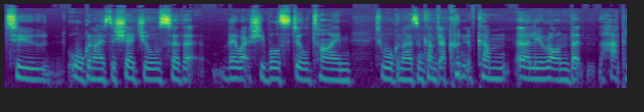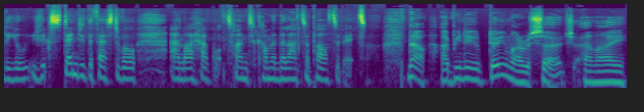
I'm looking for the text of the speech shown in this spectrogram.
to organise the schedules so that there actually was still time to organise and come. To. I couldn't have come earlier on, but happily you've extended the festival and I have got time to come in the latter part of it. Now, I've been doing my research and I,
